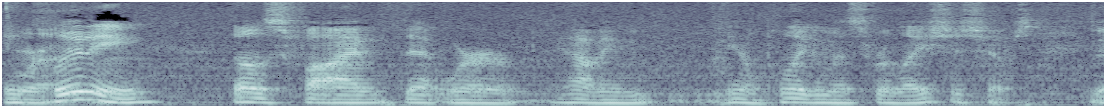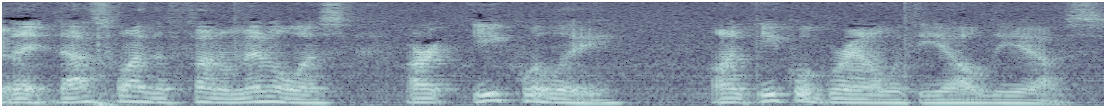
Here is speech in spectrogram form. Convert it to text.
Right. including those five that were having you know polygamous relationships. Yeah. They, that's why the fundamentalists are equally on equal ground with the LDS,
